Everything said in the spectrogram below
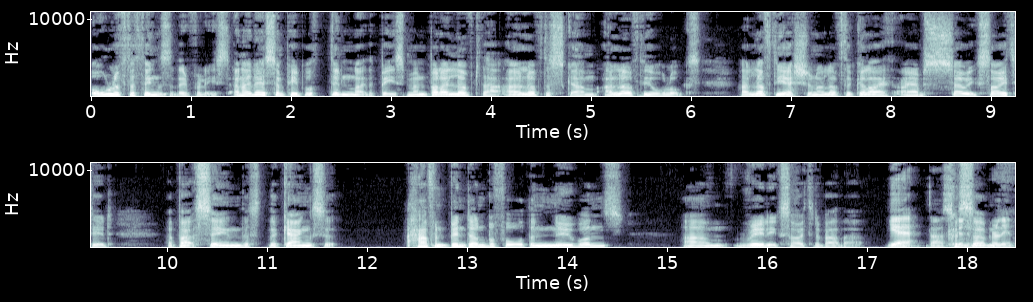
all of the things that they've released, and I know some people didn't like the Beastman, but I loved that. I love the Scum. I love the Orlocks. I love the Escher. I love the Goliath. I am so excited about seeing the, the gangs that haven't been done before, the new ones. Um, really excited about that. Yeah, that's going to be um, brilliant.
